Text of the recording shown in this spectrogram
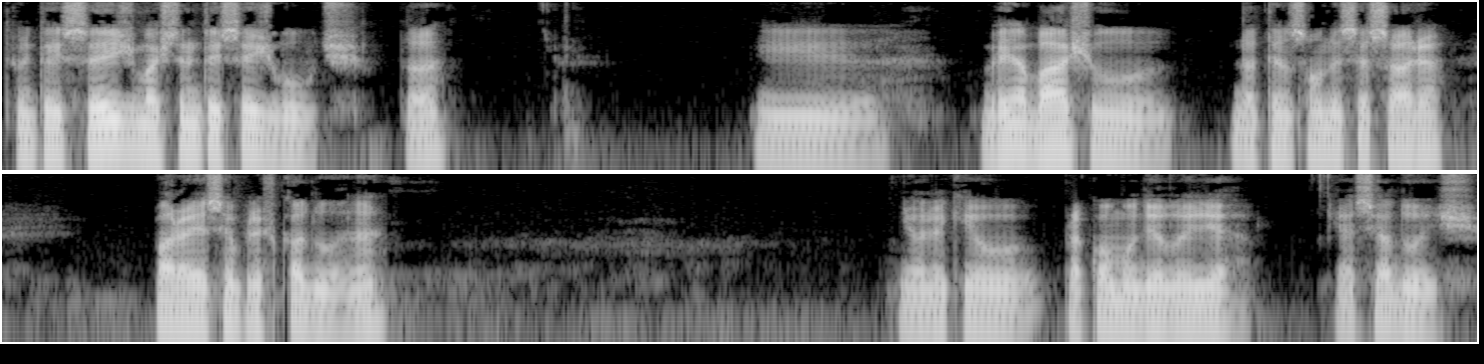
Trinta e seis mais trinta e seis volts, tá? E bem abaixo da tensão necessária para esse amplificador, né? E olha aqui para qual modelo ele é. SA2.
